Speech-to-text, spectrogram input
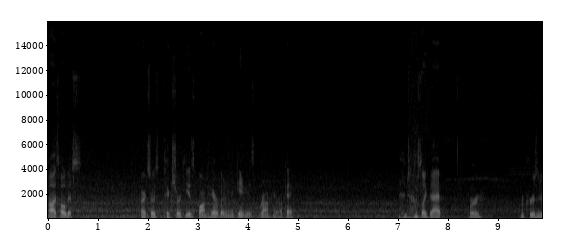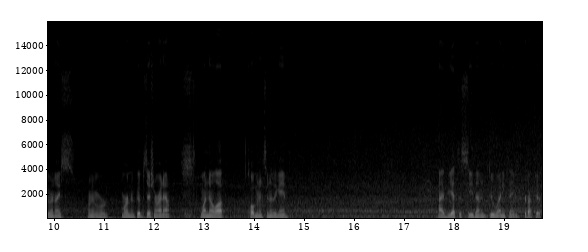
Oh, it's Hoggas. Alright, so his picture, he has blonde hair, but in the game, he has brown hair. Okay. And just like that, we're we're cruising to a nice. I mean, we're we're in a good position right now. One 0 up, 12 minutes into the game. I've yet to see them do anything productive.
